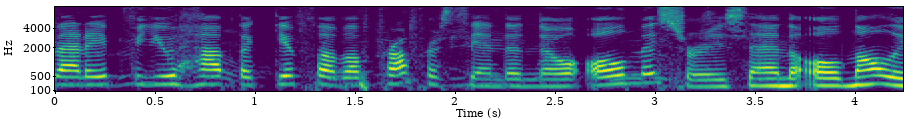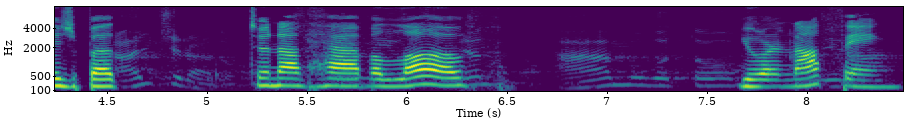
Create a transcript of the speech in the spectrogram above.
that if you have the gift of a prophecy and know all mysteries and all knowledge, but do not have a love, you are nothing.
